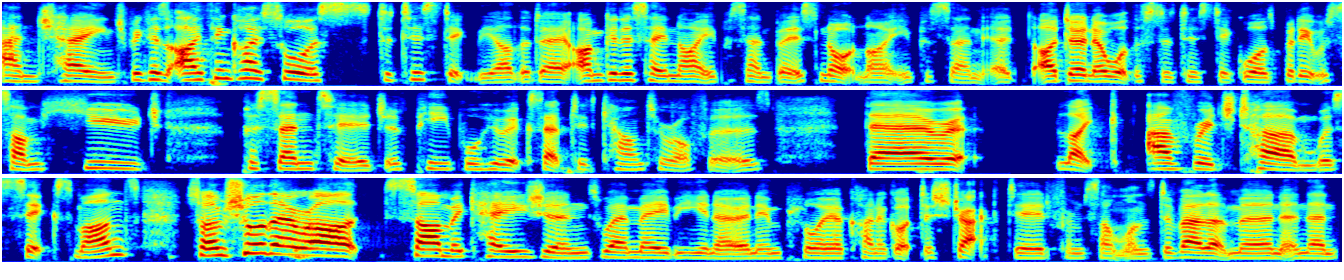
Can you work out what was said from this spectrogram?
and change because I think I saw a statistic the other day. I'm going to say 90%, but it's not 90%. I don't know what the statistic was, but it was some huge percentage of people who accepted counter offers. Their like average term was six months. So I'm sure there are some occasions where maybe, you know, an employer kind of got distracted from someone's development and then,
